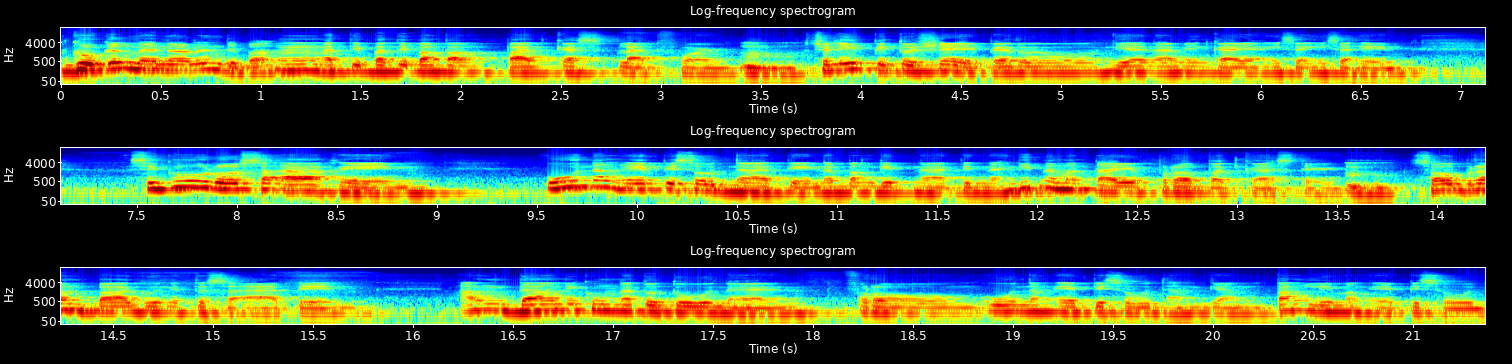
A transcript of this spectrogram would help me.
Google may na rin, di ba? Mm, at iba't ibang pang podcast platform. Mm. Actually, pito siya eh, pero hindi na namin kayang isang-isahin. Siguro sa akin, unang episode natin, nabanggit natin na hindi naman tayo pro podcaster. Mhm. Sobrang bago nito sa atin. Ang dami kong natutunan from unang episode hanggang panglimang episode.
